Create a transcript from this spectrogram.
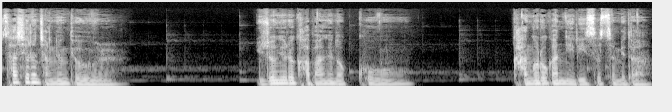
사실은 작년 겨울, 유정이를 가방에 넣고 강으로 간 일이 있었습니다.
